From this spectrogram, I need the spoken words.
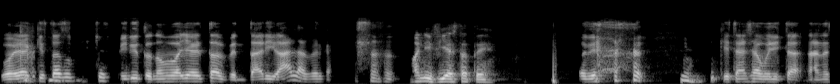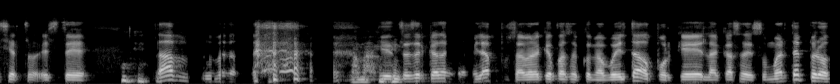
güey, aquí está su espíritu, no me vaya a aventar y, ah, la verga. Manifiéstate. O sea, ¿Qué tal esa abuelita? Ah, no es cierto, este, no, pues bueno, quien está cercano a mi familia, pues sabrá qué pasó con mi abuelita o por qué la casa de su muerte, pero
